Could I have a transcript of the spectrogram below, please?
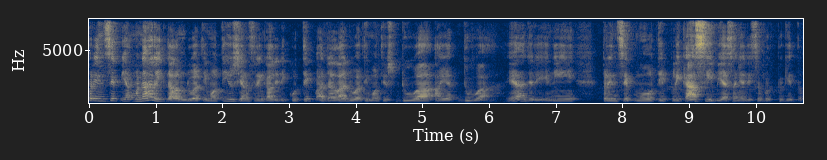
prinsip yang menarik dalam 2 Timotius yang sering kali dikutip adalah 2 Timotius 2 ayat 2 ya. Jadi ini prinsip multiplikasi biasanya disebut begitu.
